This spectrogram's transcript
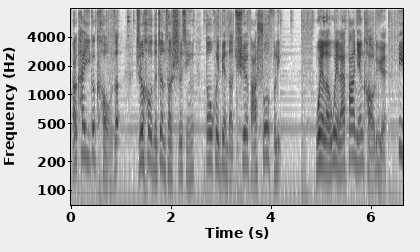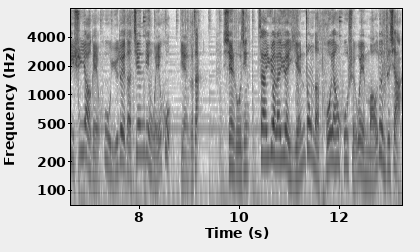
而开一个口子，之后的政策实行都会变得缺乏说服力。为了未来八年考虑，必须要给护渔队的坚定维护点个赞。现如今，在越来越严重的鄱阳湖水位矛盾之下，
